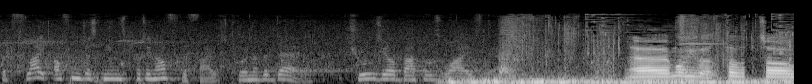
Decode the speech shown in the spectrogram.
But flight often just means putting off the fight to another day. E, mówi, to, co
